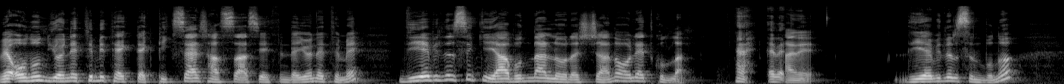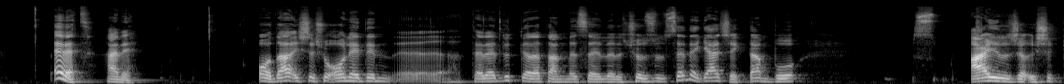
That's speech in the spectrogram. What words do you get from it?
ve onun yönetimi tek tek piksel hassasiyetinde yönetimi diyebilirsin ki ya bunlarla uğraşacağını OLED kullan. Heh, evet. Hani diyebilirsin bunu. Evet hani o da işte şu OLED'in e, tereddüt yaratan meseleleri çözülse de gerçekten bu ayrıca ışık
